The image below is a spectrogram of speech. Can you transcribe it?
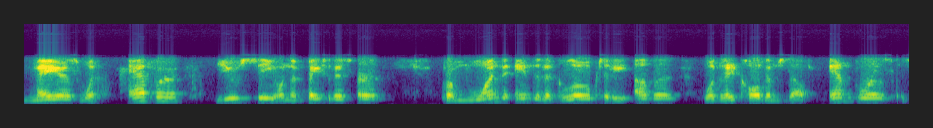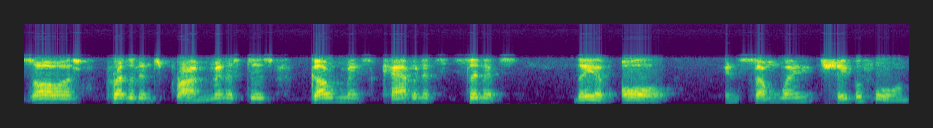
mayors, whatever you see on the face of this earth, from one end of the globe to the other, whether they call themselves emperors, czars, presidents, prime ministers, governments, cabinets, senates, they have all in some way, shape, or form,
